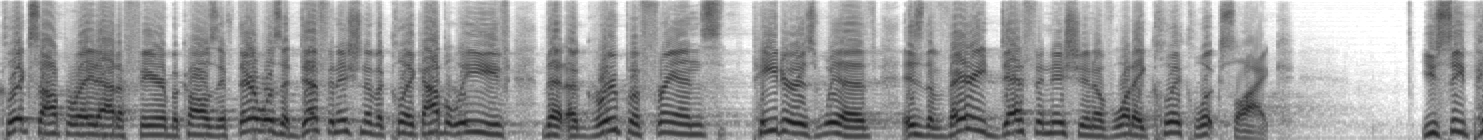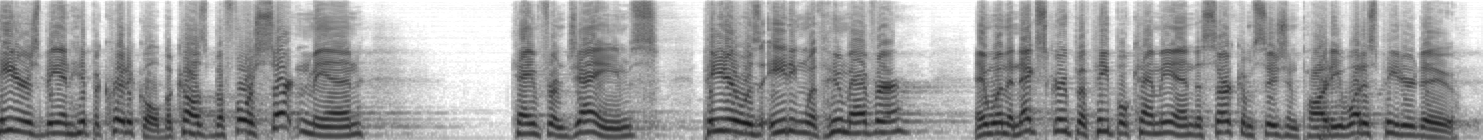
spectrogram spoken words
Cliques operate out of fear because if there was a definition of a clique, I believe that a group of friends Peter is with is the very definition of what a clique looks like. You see, Peter's being hypocritical because before certain men came from James, Peter was eating with whomever, and when the next group of people come in, the circumcision party, what does Peter do?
